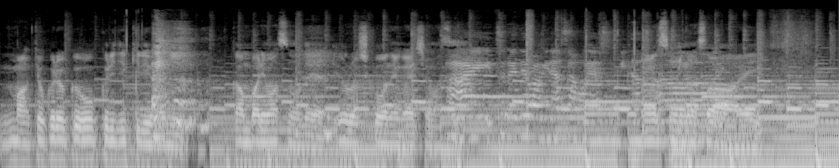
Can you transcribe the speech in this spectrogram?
まあ極力お送りできるように頑張りますので、よろしくお願いします。はい。それでは皆さんおやすみなさい。おやすみなさい。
